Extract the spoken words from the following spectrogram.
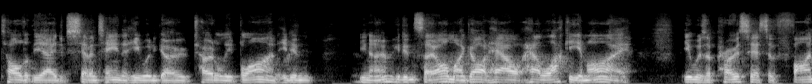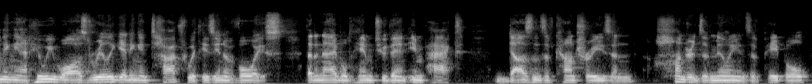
told at the age of 17 that he would go totally blind. He didn't you know, he didn't say, "Oh my God, how how lucky am I?" It was a process of finding out who he was, really getting in touch with his inner voice that enabled him to then impact dozens of countries and hundreds of millions of people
